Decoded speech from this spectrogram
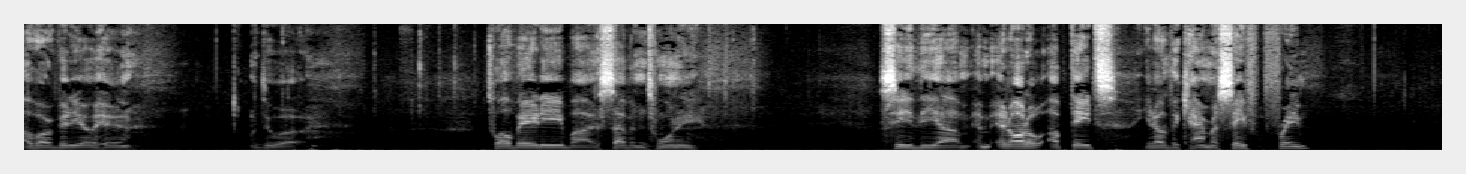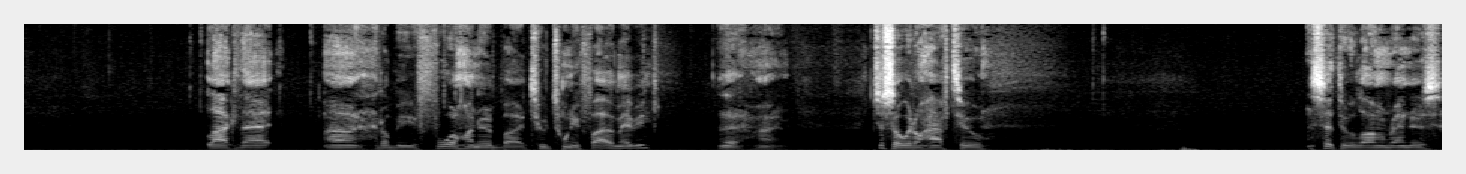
of our video here. I'll do a 1280 by 720. See the um, it auto updates, you know, the camera safe frame. Lock that. Uh, it'll be 400 by 225 maybe. Yeah, alright. Just so we don't have to sit through long renders.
